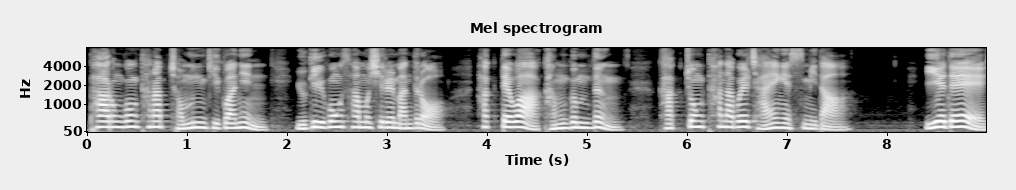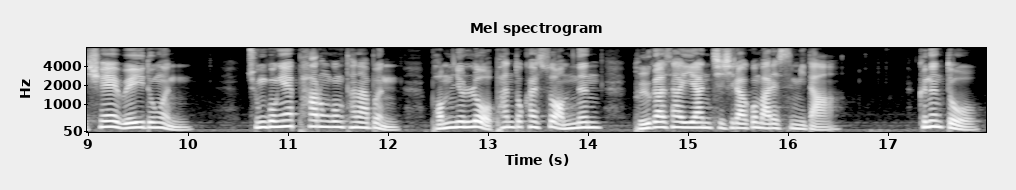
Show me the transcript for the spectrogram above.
파룬궁 탄압 전문 기관인 610 사무실을 만들어 학대와 감금 등 각종 탄압을 자행했습니다. 이에 대해 쉐 웨이동은 중공의 파룬궁 탄압은 법률로 판독할 수 없는 불가사의한 짓이라고 말했습니다. 그는 또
